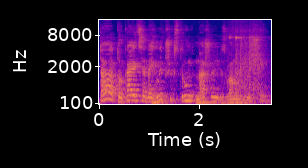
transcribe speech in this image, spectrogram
та торкається найглибших струн нашої з вами душі.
